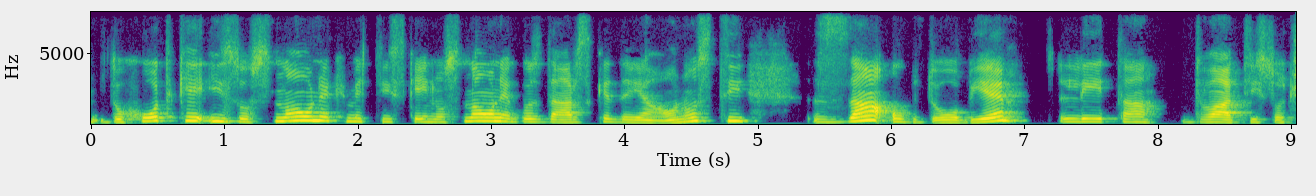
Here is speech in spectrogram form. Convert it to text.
dohodke iz osnovne kmetijske in osnovne gozdarske dejavnosti za obdobje leta dva tisoč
